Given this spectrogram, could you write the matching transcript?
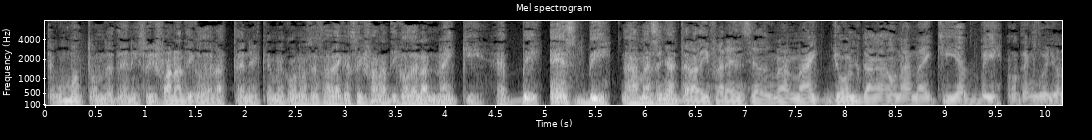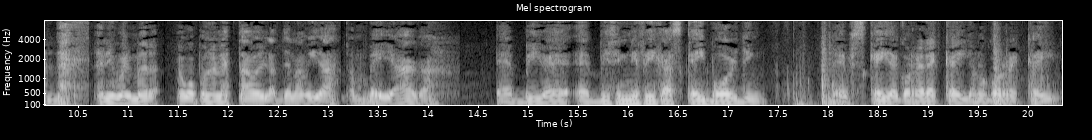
Tengo un montón de tenis. Soy fanático de las tenis. Que me conoce sabe que soy fanático de las Nike SB. SB. Déjame enseñarte la diferencia de una Nike Jordan a una Nike SB. No tengo Jordan. Anyway, mira. Me voy a poner esta hoy, las de Navidad. Tan bellacas. Eh, SB significa skateboarding. De skate, de correr skate. Yo no corro skate,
